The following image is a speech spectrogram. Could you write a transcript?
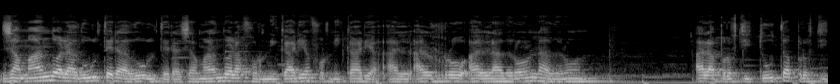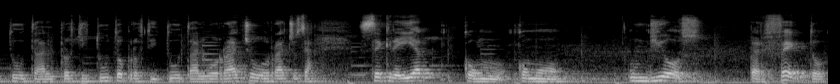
llamando a la adúltera llamando a la fornicaria fornicaria, al, al, ladrón ladrón, a la prostituta prostituta, al prostituto prostituta, al borracho borracho, o sea, se creía como, como un Dios perfecto,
